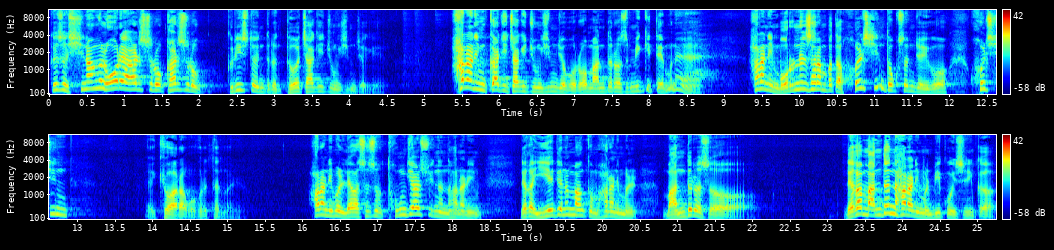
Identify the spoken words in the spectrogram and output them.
그래서 신앙을 오래 할수록 갈수록 그리스도인들은 더 자기 중심적이에요. 하나님까지 자기 중심적으로 만들어서 믿기 때문에 하나님 모르는 사람보다 훨씬 독선적이고 훨씬 교활하고 그렇단 말이에요. 하나님을 내가 스스로 통제할 수 있는 하나님, 내가 이해되는 만큼 하나님을 만들어서 내가 만든 하나님을 믿고 있으니까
